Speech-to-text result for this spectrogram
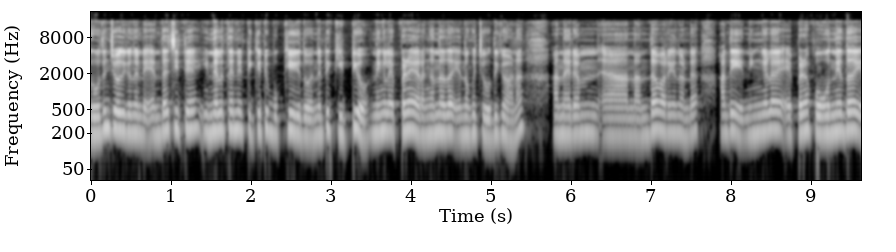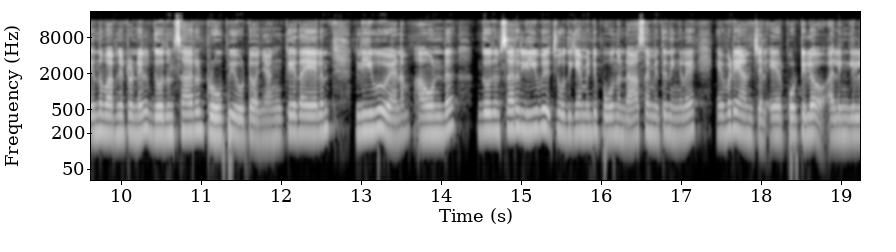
ഗൗതം ചോദിക്കുന്നുണ്ട് എന്താ ചിറ്റേ ഇന്നലെ തന്നെ ടിക്കറ്റ് ബുക്ക് ചെയ്തോ? എന്നിട്ട് കിട്ടിയോ? നിങ്ങൾ എപ്പോഴാണ് ഇറങ്ങുന്നത്? എന്നൊക്കെ ചോദിക്കുവാണ്. അന്നേരം നന്ദ പറയുന്നുണ്ട് അതെ നിങ്ങൾ എപ്പോഴാണ് പോകുന്നത്? എന്ന് പറഞ്ഞിട്ടുണ്ടെങ്കിൽ ഗൗതം സാറ് ഡ്രോപ്പ് ചെയ്യും കേട്ടോ. ഞങ്ങൾക്ക് ഏതായാലും ലീവ് വേണം. അതുകൊണ്ട് ഗൗതം സാർ ലീവ് ചോദിക്കാൻ വേണ്ടി പോകുന്നുണ്ട്. ആ സമയത്ത് നിങ്ങളെ എവിടെയാണെന്ന് വെച്ചാൽ എയർപോർട്ടിലോ അല്ലെങ്കിൽ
